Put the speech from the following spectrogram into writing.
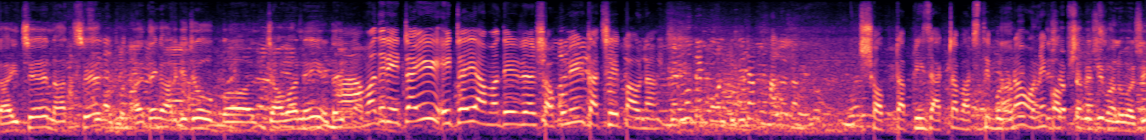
গাইছে নাচছে আই থিঙ্ক আর কিছু যাওয়া চাওয়া নেই এটাই আমাদের এটাই এটাই আমাদের সকলের কাছে পাওনা। কোন ভালো লাগে সবটা প্লিজ একটা বাঁচতে বলো না অনেক অপশন বেশি আছে। ভালোবাসি।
